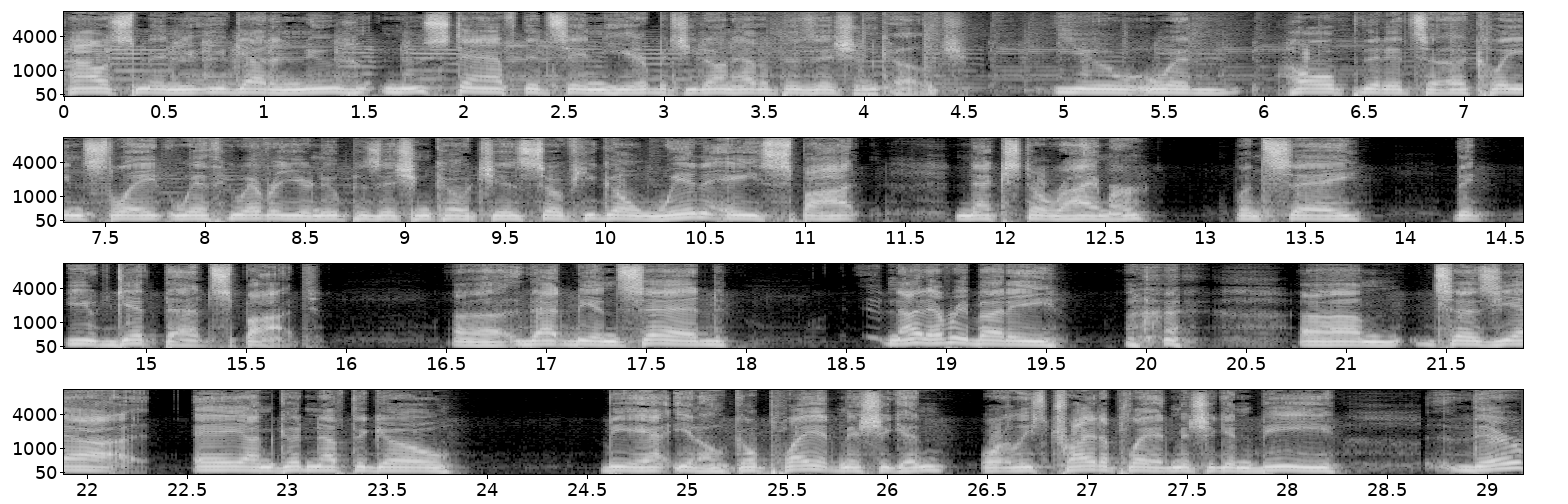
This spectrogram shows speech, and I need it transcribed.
Hausmann, you, you've got a new new staff that's in here, but you don't have a position coach you would hope that it's a clean slate with whoever your new position coach is. So if you go win a spot next to Reimer, let's say that you get that spot. Uh, that being said, not everybody um, says, "Yeah, a I'm good enough to go be at, you know go play at Michigan or at least try to play at Michigan." B they're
